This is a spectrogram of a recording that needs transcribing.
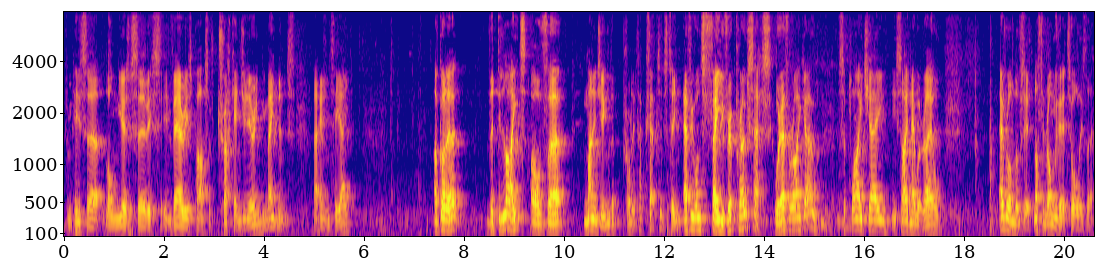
from his uh, long years of service in various parts of track engineering, in maintenance uh, and in TA. I've got a, the delight of uh, managing the product acceptance team. Everyone's favourite process, wherever I go. Supply chain, inside Network Rail. Everyone loves it. Nothing wrong with it at all, is there?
